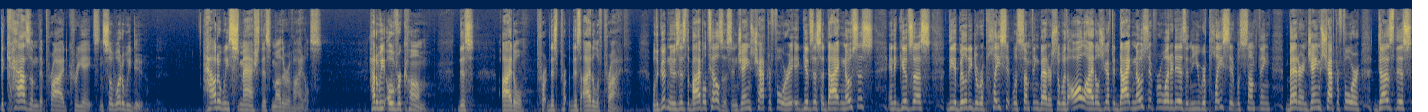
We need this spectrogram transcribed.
the chasm that pride creates. And so, what do we do? How do we smash this mother of idols? How do we overcome this idol, this, this idol of pride? Well, the good news is the Bible tells us in James chapter 4, it gives us a diagnosis and it gives us the ability to replace it with something better. So, with all idols, you have to diagnose it for what it is and then you replace it with something better. And James chapter 4 does this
